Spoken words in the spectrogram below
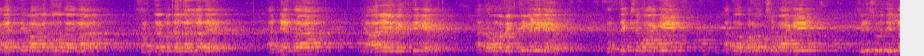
ಅಗತ್ಯವಾಗಬಹುದಾದ ಸಂದರ್ಭದಲ್ಲದೆ ಅನ್ಯಥಾ ಯಾರೇ ವ್ಯಕ್ತಿಗೆ ಅಥವಾ ವ್ಯಕ್ತಿಗಳಿಗೆ ಪ್ರತ್ಯಕ್ಷವಾಗಿ ಅಥವಾ ಪರೋಕ್ಷವಾಗಿ ತಿಳಿಸುವುದಿಲ್ಲ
